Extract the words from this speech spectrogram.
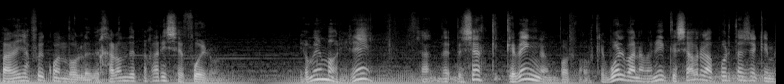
para ella fue cuando le dejaron de pegar y se fueron. Yo me moriré. Sea, de- desear que, que vengan, por favor, que vuelvan a venir, que se abra la puerta ese que me...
